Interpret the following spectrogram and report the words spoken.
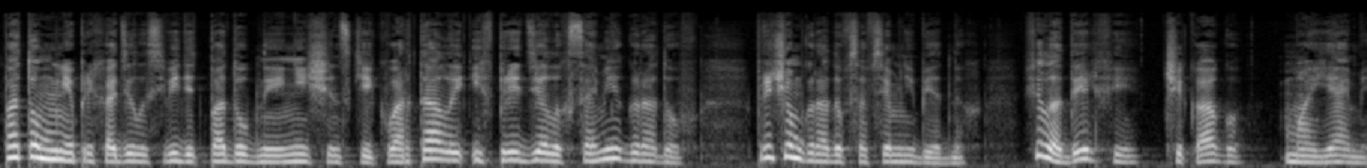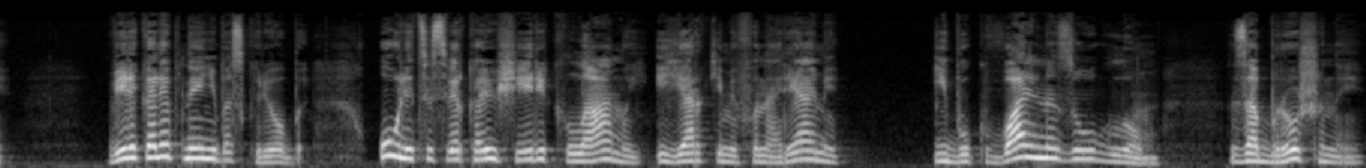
потом мне приходилось видеть подобные нищенские кварталы и в пределах самих городов, причем городов совсем не бедных — Филадельфии, Чикаго, Майами. Великолепные небоскребы — улицы, сверкающие рекламой и яркими фонарями, и буквально за углом заброшенные,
